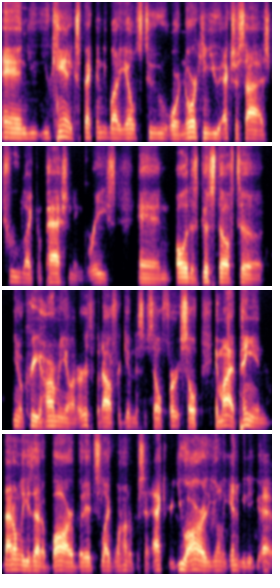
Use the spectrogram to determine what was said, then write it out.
and you you can't expect anybody else to or nor can you exercise true like compassion and grace and all of this good stuff to you know create harmony on earth without forgiveness of self first so in my opinion not only is that a bar but it's like 100% accurate you are the only enemy that you have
